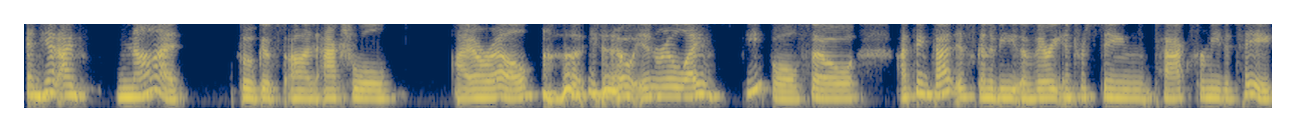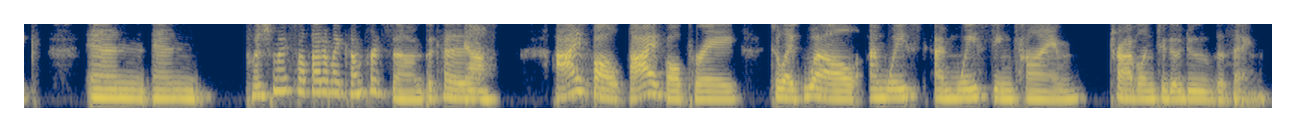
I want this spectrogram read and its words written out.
and yet I've not focused on actual IRL, you know, in real life people. So I think that is going to be a very interesting tack for me to take and and push myself out of my comfort zone because yeah. I fall I fall prey to like, well, I'm waste I'm wasting time traveling to go do the thing.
